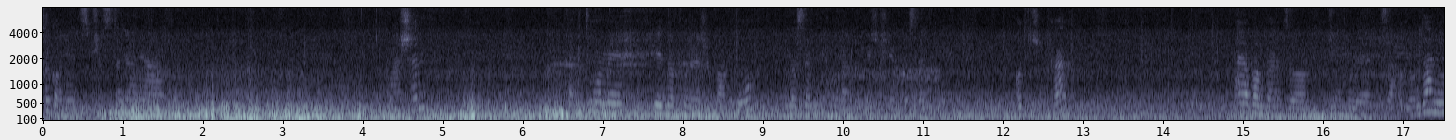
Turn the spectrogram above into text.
To koniec przedstawiania maszyn. Tak, tu jedno pole rzepaku. O następnych polach dowiecie się w następnych odcinkach. A ja Wam bardzo dziękuję za oglądanie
